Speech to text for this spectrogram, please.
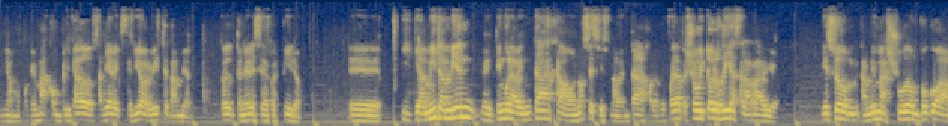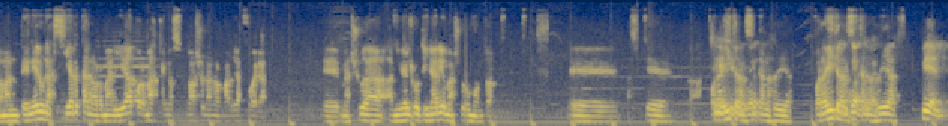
digamos, porque es más complicado salir al exterior, ¿viste? También, Entonces, tener ese respiro. Eh, y a mí también eh, tengo la ventaja, o no sé si es una ventaja o lo que fuera, pero yo voy todos los días a la radio. Y eso también me ayuda un poco a mantener una cierta normalidad, por más que no, no haya una normalidad fuera. Eh, me ayuda a nivel rutinario, me ayuda un montón. Eh, así que nada, por Sí, ahí sí, transitan los días. Por ahí transitan los días. Bien,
